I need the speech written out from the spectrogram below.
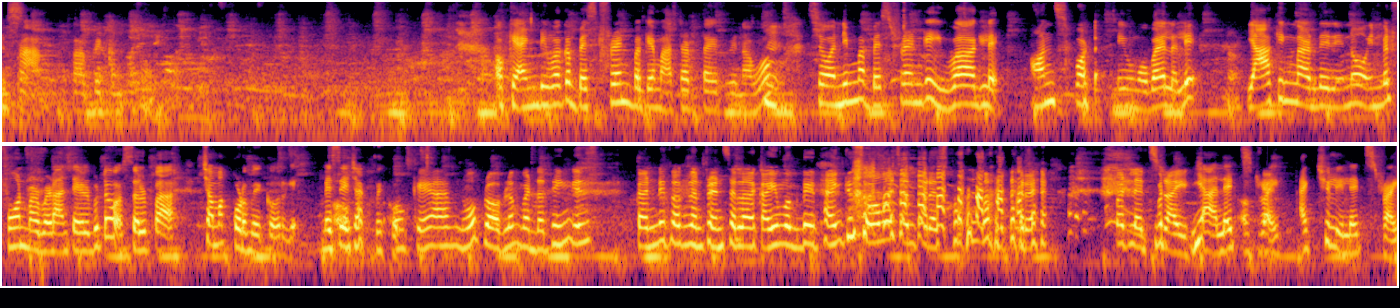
ಎಸ್ ಫ್ಯಾಬ್ರಿಕ್ ಅಂತ ಓಕೆ ಆ್ಯಂಡ್ ಇವಾಗ ಬೆಸ್ಟ್ ಫ್ರೆಂಡ್ ಬಗ್ಗೆ ಮಾತಾಡ್ತಾ ಇದ್ವಿ ನಾವು. ಸೊ ನಿಮ್ಮ ಬೆಸ್ಟ್ ಫ್ರೆಂಡ್ಗೆ ಇವಾಗಲೇ ಆನ್ ಸ್ಪಾಟ್ ನೀವು ಮೊಬೈಲಲ್ಲಿ ಯಾಕೆ ಹಿಂಗೆ ಮಾಡಿದೆ ನೀನು ಇನ್ಮೇಲೆ ಫೋನ್ ಮಾಡಬೇಡ ಅಂತ ಹೇಳ್ಬಿಟ್ಟು ಸ್ವಲ್ಪ ಚಮಕ್ ಕೊಡಬೇಕು ಅವ್ರಿಗೆ ಮೆಸೇಜ್ ಹಾಕಬೇಕು. Okay I have no problem but the thing is ಖಂಡಿತವಾಗಿ ನನ್ನ ಫ್ರೆಂಡ್ಸ್ ಎಲ್ಲ ಕೈ ಮುಗ್ದು ಥ್ಯಾಂಕ್ ಯು ಸೋ ಮಚ್ ಅಂತ ರೆಸ್ಪಾಂಡ್ ಮಾಡ್ತಾರೆ. But let's try yeah let's try actually let's try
